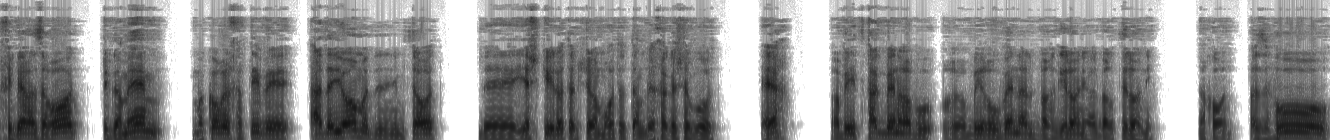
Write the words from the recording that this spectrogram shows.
חיבר אזהרות שגם הם מקור הלכתי ועד היום עוד נמצאות, ב, יש קהילות שאומרות אותם בחג השבועות. איך? רבי יצחק בן רב, רבי ראובן על ברגלוני, על ברצלוני, נכון. אז הוא,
